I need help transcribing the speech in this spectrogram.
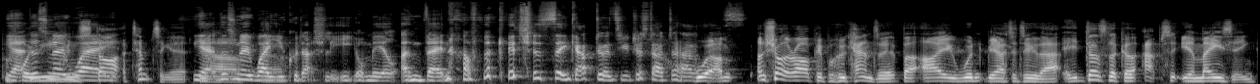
before yeah, you no even way. start attempting it. Yeah, no, there's no way no. you could actually eat your meal and then have the kitchen sink afterwards. You just have to have. Well, I'm, I'm, sure there are people who can do it, but I wouldn't be able to do that. It does look absolutely amazing,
